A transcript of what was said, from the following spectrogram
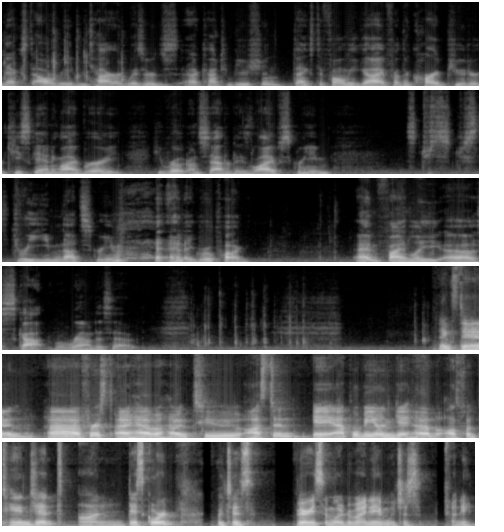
next, I'll read Retired Wizard's uh, contribution. Thanks to Foamy Guy for the Cardputer key scanning library he wrote on Saturday's live stream, st- stream, not scream, and a group hug. And finally, uh, Scott will round us out. Thanks, Dan. Uh, first, I have a hug to Austin, A. Appleby on GitHub, also Tangent on Discord, which is very similar to my name, which is funny.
